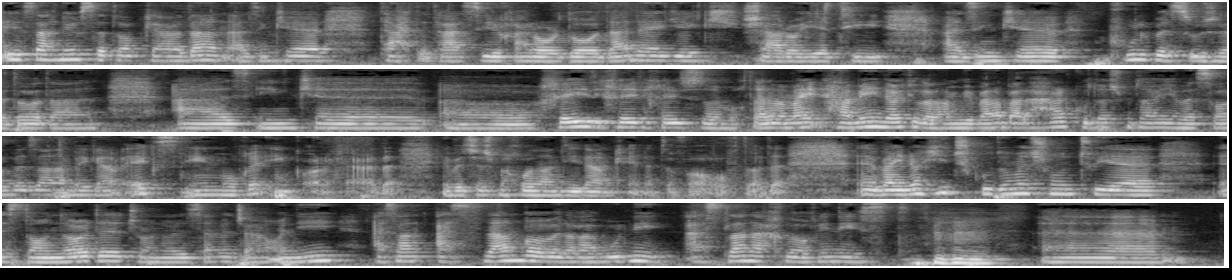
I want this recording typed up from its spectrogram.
یه صحنه رو ستاپ کردن از اینکه تحت تاثیر قرار دادن یک شرایطی از اینکه پول به سوژه دادن از اینکه خیلی خیلی خیلی چیزای مختلف. و من همه اینا که دارم می‌برم برای هر کدومش می‌تونم یه مثال بزنم بگم اکس این موقع این کار کرده. این یعنی به چشم خودم دیدم که این اتفاق افتاده. و اینا هیچ کدومشون توی استاندارد جورنالیسم جهانی اصلا اصلا قابل قبول نیست اصلا اخلاقی نیست.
